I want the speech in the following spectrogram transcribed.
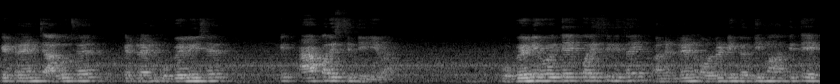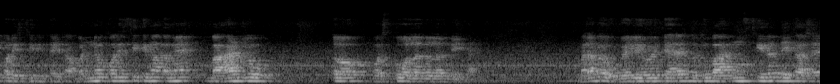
કે ટ્રેન ચાલુ છે, કે ટ્રેન ઊભેલી છે, કે આ પરિસ્થિતિ કહેવાય. ઊભેલી હોય તે એક પરિસ્થિતિ થઈ અને ટ્રેન ઓલરેડી ગતિમાં હતી તે એક પરિસ્થિતિ થઈ. તો આ બંને પરિસ્થિતિમાં તમે બહાર જો, તો વસ્તુ અલગ અલગ દેખાય. બરાબર ઊભેલી હોય ત્યારે બધું બહારનું સ્થિર જ દેખાશે.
